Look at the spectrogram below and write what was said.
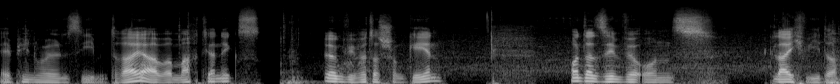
LP073, aber macht ja nichts. Irgendwie wird das schon gehen. Und dann sehen wir uns gleich wieder.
